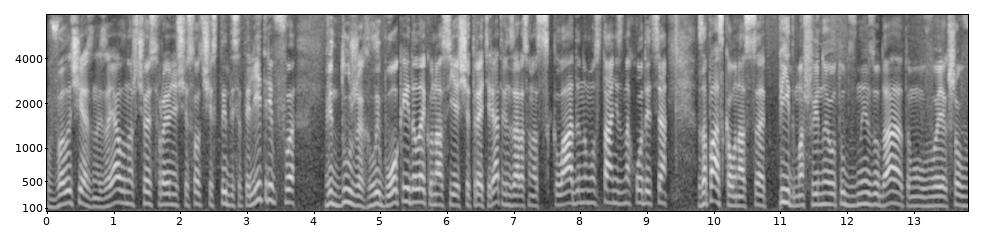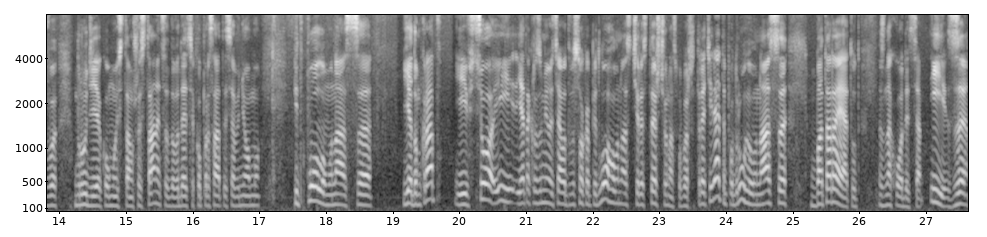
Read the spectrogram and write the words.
величезний. Заявлено щось в районі 660 літрів. Він дуже глибокий і далекий. У нас є ще третій ряд. Він зараз у нас в складеному стані знаходиться. Запаска у нас е, під машиною тут знизу. Да? Тому якщо в бруді якомусь там щось станеться, доведеться копросатися в ньому. Під полом у нас е, є домкрат і все. І я так розумію, ця от висока підлога у нас через те, що у нас, по-перше, третій ряд, і по-друге, у нас е, батарея тут знаходиться. І з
